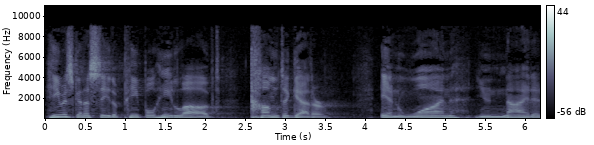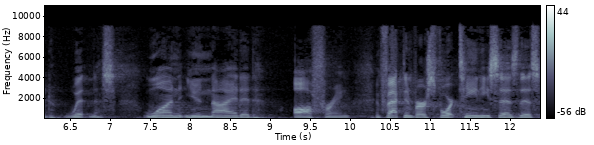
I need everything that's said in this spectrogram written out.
He was going to see the people he loved come together in one united witness, one united offering. In fact, in verse 14, he says this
